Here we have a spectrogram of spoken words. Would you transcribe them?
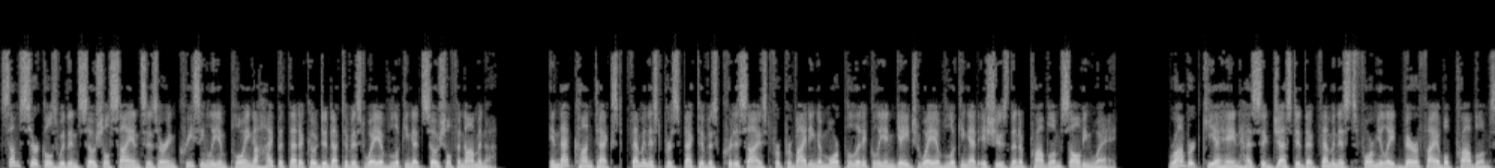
Some circles within social sciences are increasingly employing a hypothetico-deductivist way of looking at social phenomena. In that context, feminist perspective is criticized for providing a more politically engaged way of looking at issues than a problem-solving way. Robert Keohane has suggested that feminists formulate verifiable problems,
